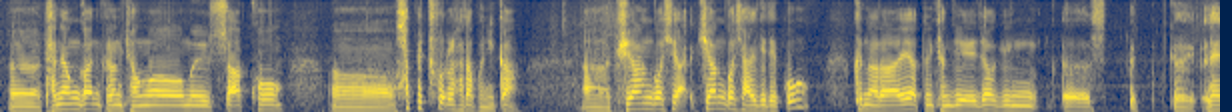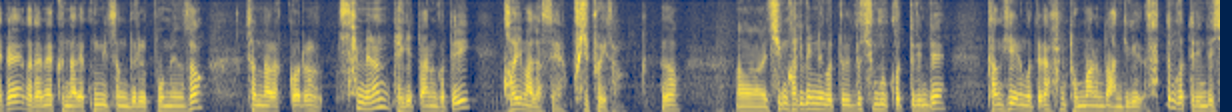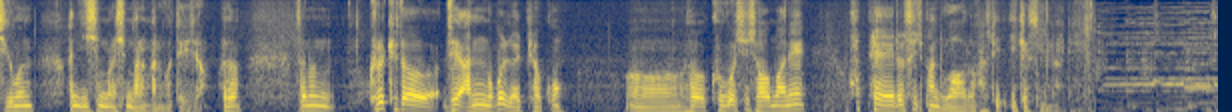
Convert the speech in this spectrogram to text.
어, 단연간 그런 경험을 쌓고 어, 화폐 투어를 하다 보니까 어, 귀한 것이 귀한 것이 알게 됐고 그 나라의 어떤 경제적인 어, 스- 그 레벨 그다음에 그 나라의 국민성들을 보면서 저 나라 거를 사면은 되겠다는 것들이 거의 맞았어요. 90% 이상. 그래서 어, 지금 가지고 있는 것들도 중국 것들인데 당시에 이런 것들이 한 돈만 원도 안 주게 샀던 것들인데 지금은 한 20만 원, 10만 원 가는 것들이죠. 그래서 저는 그렇게 해서 제 안목을 넓혔고 어, 그래서 그것이 저만의 화폐를 수집한 노하우라고 할 수 있겠습니다.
